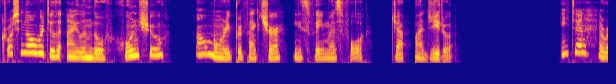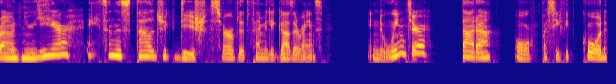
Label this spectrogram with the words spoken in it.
Crossing over to the island of Honshu, Aomori Prefecture is famous for Jappajiru. Eaten around New Year, it's a nostalgic dish served at family gatherings. In the winter, tara, or Pacific cod,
